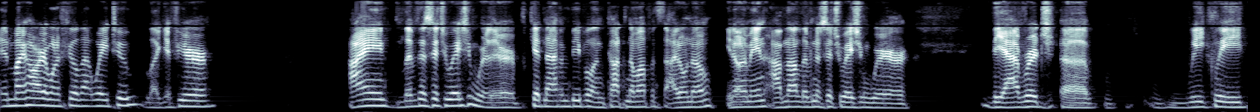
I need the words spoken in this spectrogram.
in my heart, I want to feel that way too. Like if you're, I ain't lived in a situation where they're kidnapping people and cutting them up and stuff. I don't know. You know what I mean? I'm not living in a situation where the average uh, weekly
